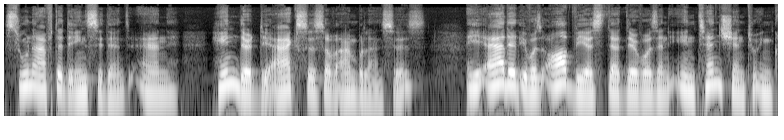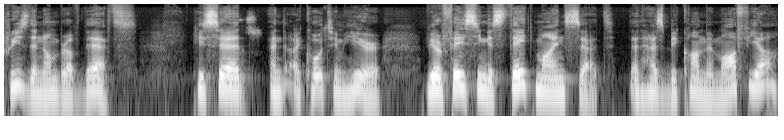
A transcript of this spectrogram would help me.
soon after the incident and hindered the access of ambulances. He added it was obvious that there was an intention to increase the number of deaths. He said, yes. and I quote him here we are facing a state mindset that has become a mafia,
